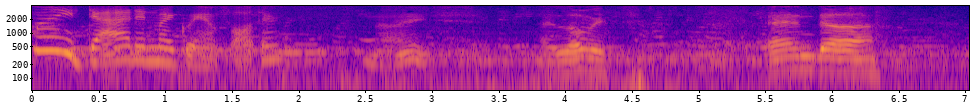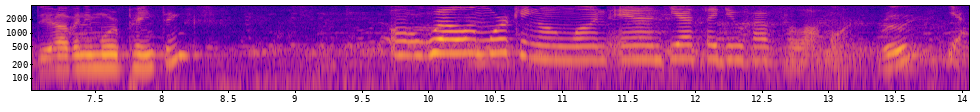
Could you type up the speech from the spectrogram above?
my dad and my grandfather. Nice. I love it. And uh, do you have any more paintings? Oh, well, I'm working on one, and yes, I do have a lot more. Really? Yeah.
